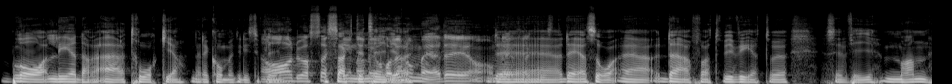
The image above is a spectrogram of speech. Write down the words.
bra ledare är tråkiga när det kommer till disciplin. Ja, du har sagt, Sagt det det innan, jag håller nog med dig om det, det, det är så. Eh, därför att vi vet, eh, vi, man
